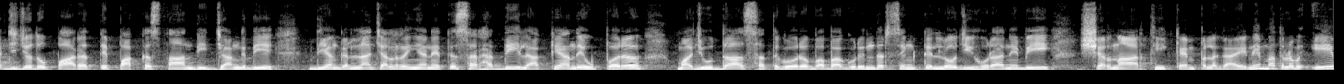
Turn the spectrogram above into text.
ਅੱਜ ਜਦੋਂ ਭਾਰਤ ਤੇ ਪਾਕਿਸਤਾਨ ਦੀ ਜੰਗ ਦੀ, ਦੀਆਂ ਗੱਲਾਂ ਚੱਲ ਰਹੀਆਂ ਨੇ ਤੇ ਸਰਹੱਦੀ ਇਲਾਕਿਆਂ ਦੇ ਉੱਪਰ ਮੌਜੂਦਾ ਸਤਗੁਰ ਬਾਬਾ ਗੁਰਿੰਦਰ ਸਿੰਘ ਢਿੱਲੋਂ ਜੀ ਹੋਰਾਂ ਨੇ ਵੀ ਸ਼ਰਨਾਰਥੀ ਕੈਂਪ ਲਗਾਏ ਨੇ। ਮਤਲਬ ਇਹ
